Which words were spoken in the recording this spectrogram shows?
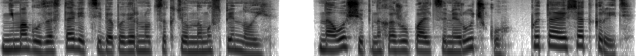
Не могу заставить себя повернуться к темному спиной. На ощупь нахожу пальцами ручку, пытаюсь открыть.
